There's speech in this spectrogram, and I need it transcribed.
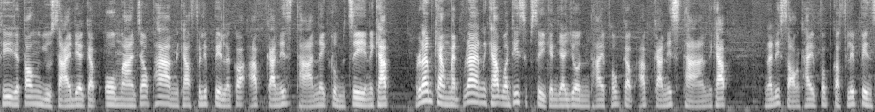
ที่จะต้องอยู่สายเดียวกับโอมานเจ้าภาพนะครับฟิลิปปินส์แล้วก็อัฟกานิสถานในกลุ่ม G นะครับ เริ่มแข่งแมตช์แรกนะครับวันที่ 14 กันยายนไทยพบกับอัฟกานิสถานนะครับนัดที่ 2 ไทยพบกับฟิลิปปินส์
